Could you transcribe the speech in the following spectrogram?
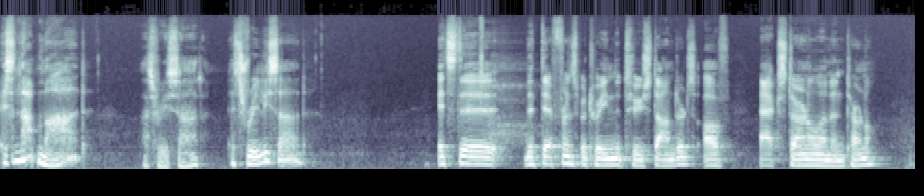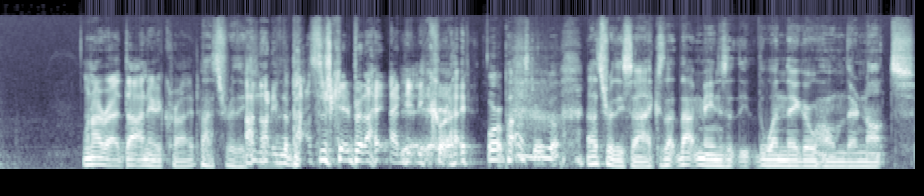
Isn't that mad? That's really sad. It's really sad. It's the the difference between the two standards of external and internal. When I read that, I nearly cried. That's really. I'm not even the pastor's kid, but I, I nearly cried. or a pastor as well. That's really sad because that, that means that the, the, when they go home, they're not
